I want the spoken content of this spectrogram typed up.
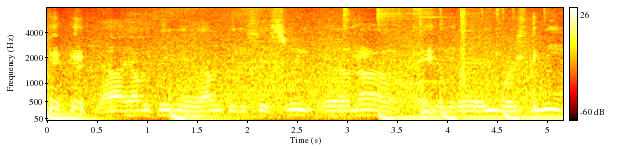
y'all, y'all be thinking, y'all be thinking shit sweet. Hell no. That nigga there, he worse than me.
